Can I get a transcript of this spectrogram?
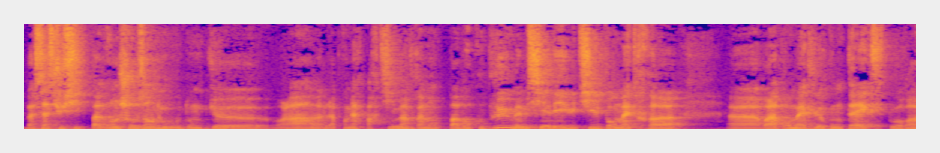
bah, ça suscite pas grand chose en nous. Donc euh, voilà, la première partie m'a vraiment pas beaucoup plu, même si elle est utile pour mettre, voilà, pour mettre le contexte. Pour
